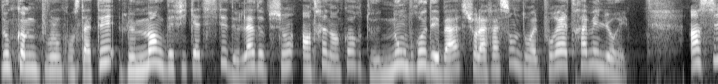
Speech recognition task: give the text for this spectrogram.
Donc comme nous pouvons constater, le manque d'efficacité de l'adoption entraîne encore de nombreux débats sur la façon dont elle pourrait être améliorée. Ainsi,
